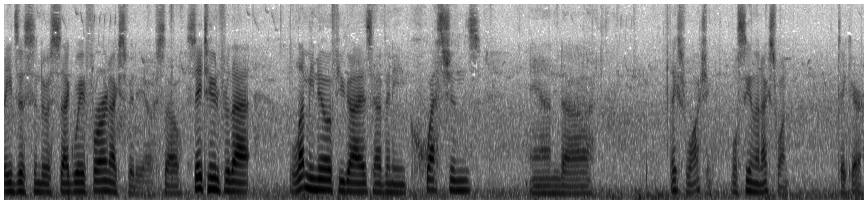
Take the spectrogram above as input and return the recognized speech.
leads us into a segue for our next video. So stay tuned for that. Let me know if you guys have any questions, and uh, thanks for watching. We'll see you in the next one. Take care.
